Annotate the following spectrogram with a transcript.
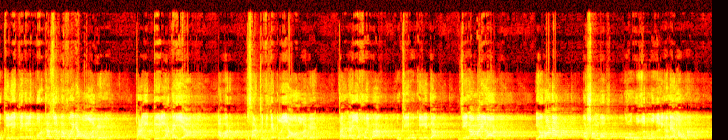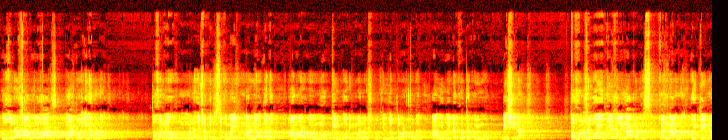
উকিল হইতে গেলে বোরকা চুরকা ফইরা এমন লাগে। টাই টুই লাগাইয়া আবার সার্টিফিকেট লইয়া এমন লাগে। তাই না ইয়া কইবা, উকিল উকিল হইতা, জিনা, মাই লর্ড ইয়র অনার, অসম্ভব, কোনো হুজুর মুজুর এখানে এলাও না। হুজুরের খাম হইল আজ মাটো এগানো না। তখন সাহেব কইতেছে মাই মাননীয় আদালত, আমার মক্কেল গরিব মানুষ, উকিল ধরতে পারতো না। আমি দুইটা কথা কইমো, বেশি না। তখন খালি ওই উকিলে খালি না করতেছে। কয়, না না ওই তোই না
